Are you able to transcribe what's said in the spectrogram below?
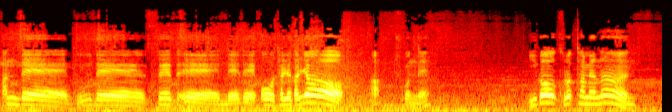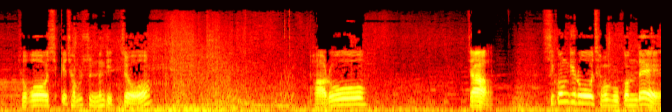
한 대, 두 대, 세 대, 네 대. 어 달려 달려. 아 죽었네. 이거 그렇다면은 저거 쉽게 잡을 수 있는 게 있죠. 바로 자 시건기로 잡아볼 건데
